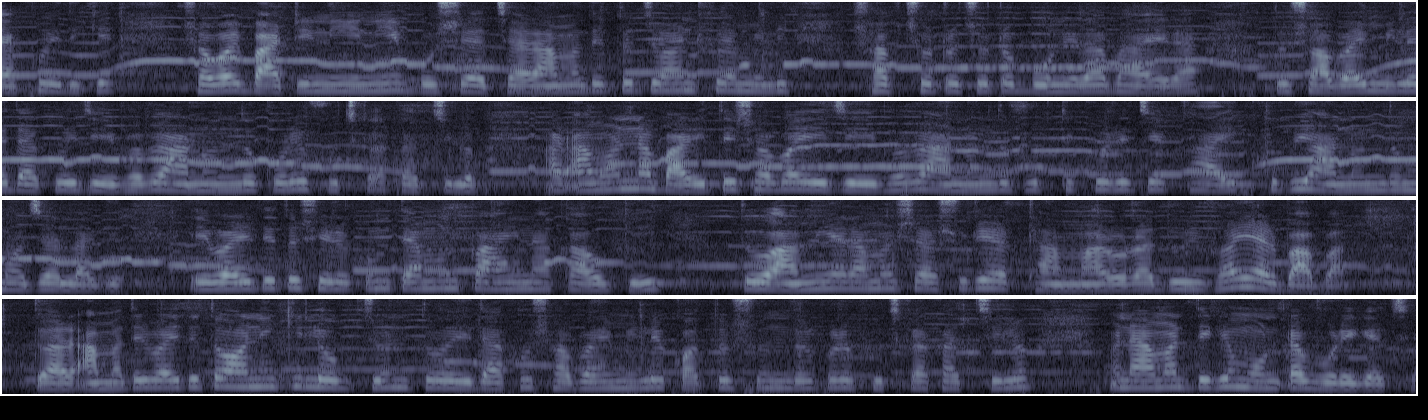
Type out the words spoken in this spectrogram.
দেখো এদিকে সবাই বাটি নিয়ে নিয়ে বসে আছে। আর আমাদের তো জয়েন্ট ফ্যামিলি সব ছোট ছোট বোনেরা ভাইরা তো সবাই মিলে দেখো এই যে এইভাবে আনন্দ করে ফুচকা খাচ্ছিল। আর আমার না বাড়িতে সবাই এই যে এইভাবে আনন্দ ফুর্তি করে যে খাই, খুবই আনন্দ মজা লাগে। এ বাড়িতে তো সেরকম তেমন পাই না কাউকেই। তো আমি আর আমার শাশুড়ি আর ঠাম্মার ওরা দুই ভাই আর বাবা। তো আর আমাদের বাড়িতে তো অনেকই লোকজন, তো এই দেখো সবাই মিলে কত সুন্দর করে ফুচকা খাচ্ছিল। মানে আমার দেখে মনটা ভরে গেছে।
